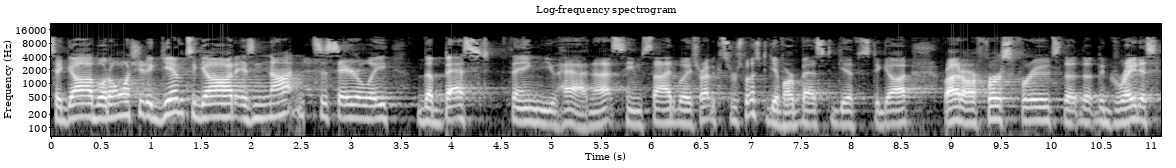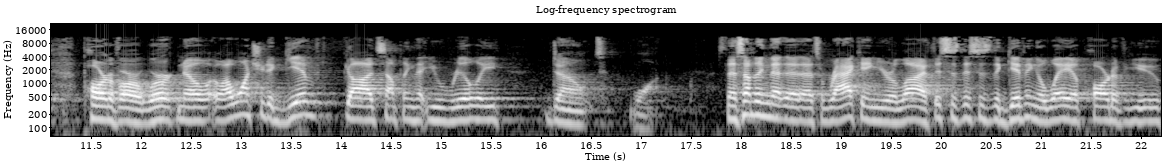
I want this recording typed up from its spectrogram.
to God. What I want you to give to God is not necessarily the best thing you have. Now that seems sideways, right? Because we're supposed to give our best gifts to God, right? Our first fruits, the, the, the greatest part of our work. No, I want you to give God something that you really don't want. That's something that, that's racking your life. This is, this is the giving away a part of you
